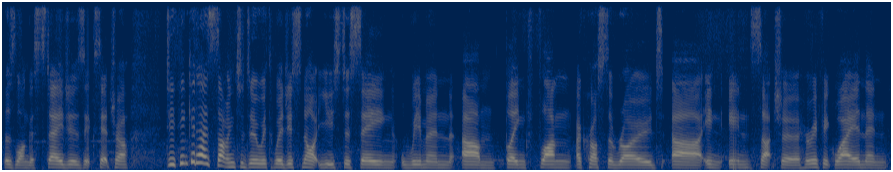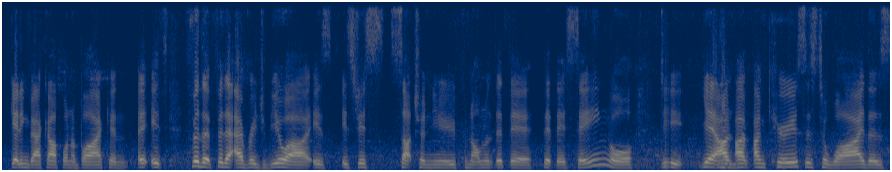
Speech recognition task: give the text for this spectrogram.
there's longer stages etc do you think it has something to do with we're just not used to seeing women um, being flung across the road uh, in in such a horrific way, and then getting back up on a bike, and it, it's for the for the average viewer is is just such a new phenomenon that they're that they're seeing, or do you, yeah, mm. I'm, I'm curious as to why there's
